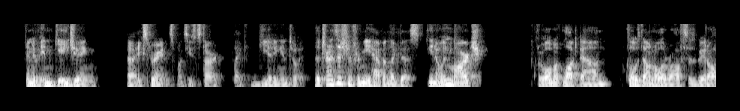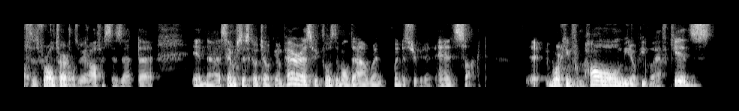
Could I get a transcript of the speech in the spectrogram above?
kind of engaging uh, experience once you start like getting into it. The transition for me happened like this. You know, in March, we all went locked down, closed down all our offices. We had offices for all turtles. We had offices at uh, in uh, San Francisco, Tokyo, and Paris. We closed them all down when when distributed, and it sucked. Uh, working from home, you know, people have kids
